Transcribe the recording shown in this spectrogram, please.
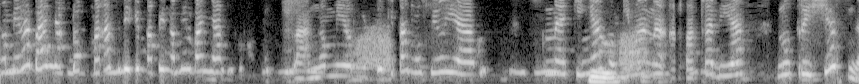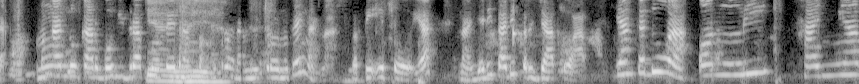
ngemilnya banyak dok, makan sedikit tapi ngemil banyak. Lah ngemil itu kita mesti lihat snackingnya mau hmm. gimana? Apakah dia nutritious nggak? Mengandung karbohidrat, yeah, protein, yeah, yeah. dan mikronutrien nggak? Nah, seperti itu ya. Nah, jadi tadi terjadwal. Yang kedua, only hanya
